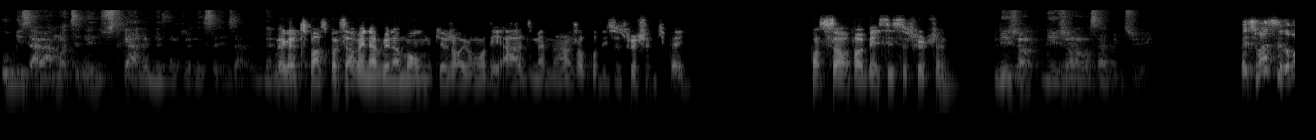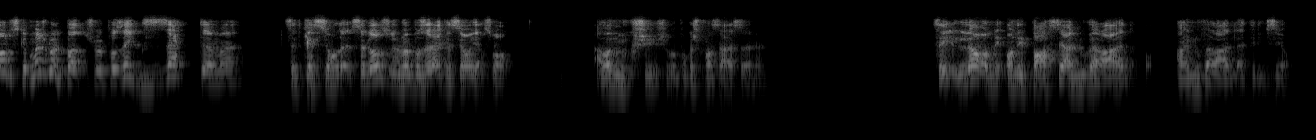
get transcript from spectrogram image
Oublie ça, la moitié de l'industrie arrête de fonctionner. C'est ça. Ben là, tu penses pas que ça va énerver le monde, que genre ils vont avoir des ads maintenant, genre pour des subscriptions qui payent? Tu penses que ça va faire baisser les subscriptions? Les gens, les gens vont s'habituer. Mais tu vois, c'est drôle parce que moi, je me, je me posais exactement cette question-là. C'est drôle parce que je me posais la question hier soir, avant de me coucher. Je sais pas pourquoi je pensais à ça. Tu sais, là, on est, on est passé à un nouvel ère, à un nouvel ère de la télévision.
